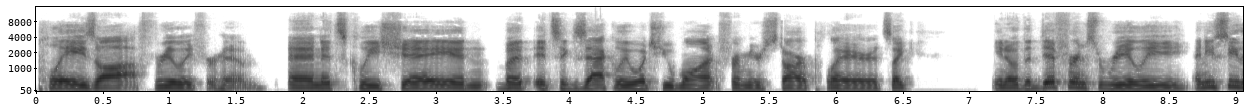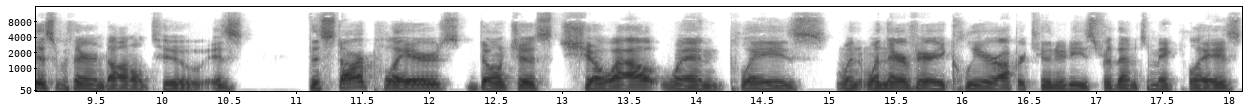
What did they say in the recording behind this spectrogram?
plays off really for him. And it's cliche and but it's exactly what you want from your star player. It's like, you know, the difference really and you see this with Aaron Donald too, is the star players don't just show out when plays when when there are very clear opportunities for them to make plays.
